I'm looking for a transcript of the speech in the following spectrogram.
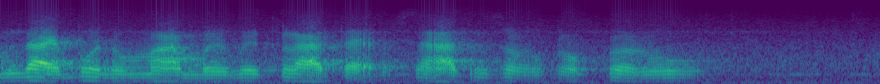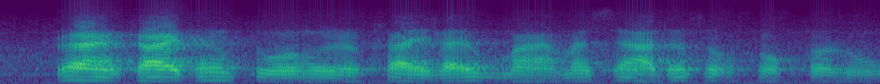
มได้บ้วนออกมามือไม่กล้าแตะสะอาดทั้งสกปรกก็รู้ ร่างกายทั้งตัวเหงื่อใครไหลออกมามาสะอาดทั้งสกปรกก็รู้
